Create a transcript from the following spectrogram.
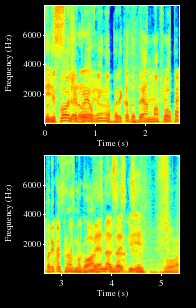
Ti Flo je že prej omenjal, pa rekel, da Dejan ima Flo, pa rekel, da sem nas zmagovalec. Ne, nazaj ti. Flova.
